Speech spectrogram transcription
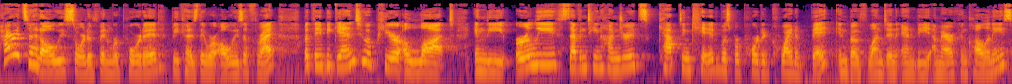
Pirates had always sort of been reported because they were always a threat, but they began to appear a lot in the early 1700s. Captain Kidd was reported quite a bit in both London and the American colonies.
